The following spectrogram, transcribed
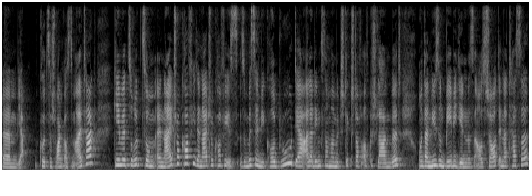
Ähm, ja, kurzer Schwank aus dem Alltag. Gehen wir zurück zum äh, Nitro Coffee. Der Nitro Coffee ist so ein bisschen wie Cold Brew, der allerdings nochmal mit Stickstoff aufgeschlagen wird und dann wie so ein Babygin ausschaut in der Tasse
